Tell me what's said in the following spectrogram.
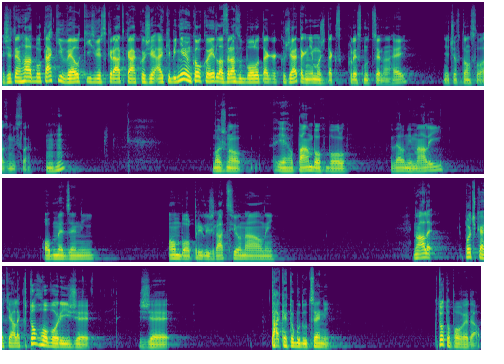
Že ten hlad bol taký veľký, že skrátka, akože aj keby neviem, koľko jedla zrazu bolo, tak akože aj tak nemôže tak klesnúť cena, hej? Niečo v tom slova zmysle. Mhm. Možno jeho pán Boh bol veľmi malý, obmedzený, on bol príliš racionálny. No ale počkajte, ale kto hovorí, že, že takéto budú ceny? Kto to povedal?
